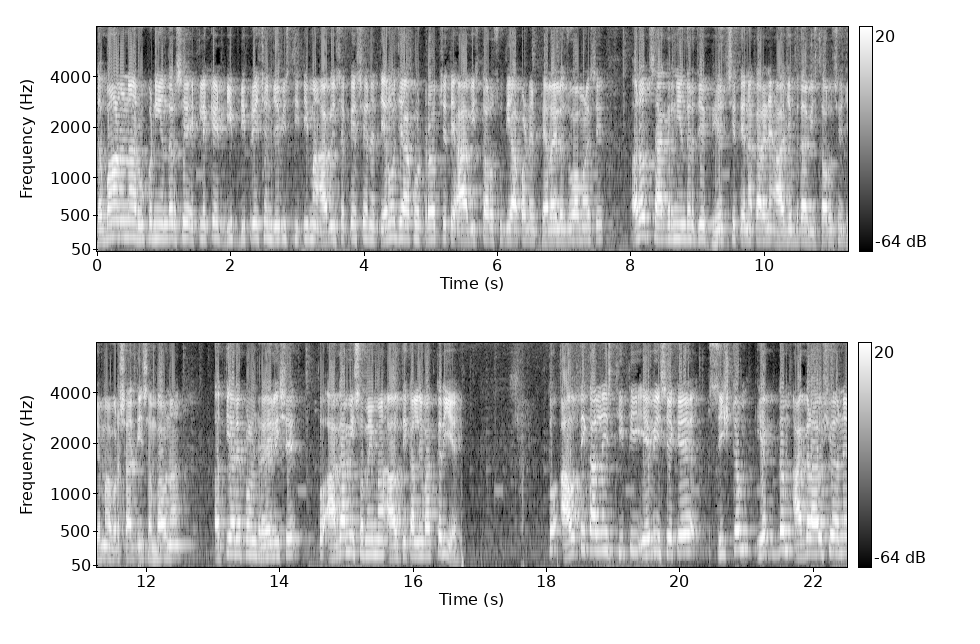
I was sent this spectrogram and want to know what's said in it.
દબાણના રૂપની અંદર છે, એટલે કે ડીપ ડિપ્રેશન જેવી સ્થિતિમાં આવી શકે છે અને તેનો જે આખો ટ્રફ છે તે આ વિસ્તારો સુધી આપણને ફેલાયેલો જોવા મળે છે. અરબ સાગરની અંદર જે ભેજ છે તેના કારણે આ જે બધા વિસ્તારો છે, જેમાં વરસાદની સંભાવના અત્યારે પણ રહેલી છે. તો આગામી સમયમાં આવતીકાલની વાત કરીએ. તો આવતીકાલની સ્થિતિ એવી છે કે સિસ્ટમ એકદમ આગળ આવશે અને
